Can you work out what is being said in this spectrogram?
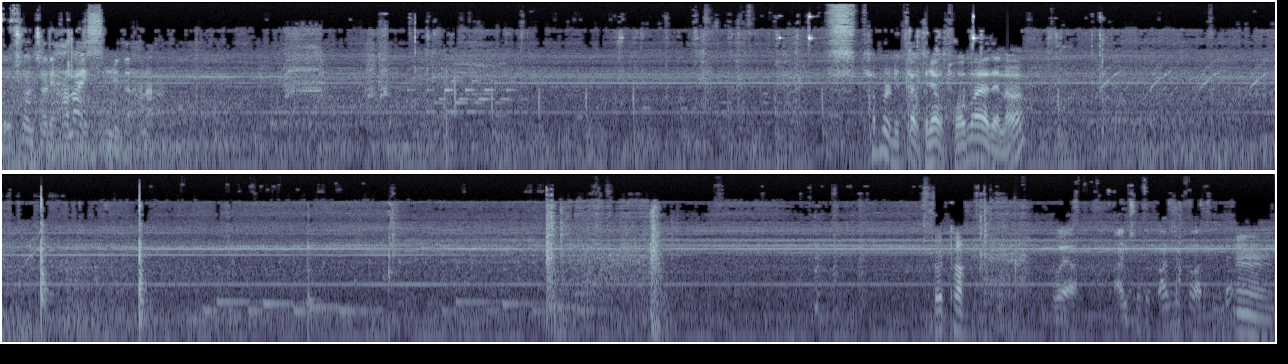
오천원짜리 하나 있습니다 하나 탑을 일단 그냥 둬봐야 되나? 좋다. 뭐야 안 쳐도 빠질 것 같은데? 응.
